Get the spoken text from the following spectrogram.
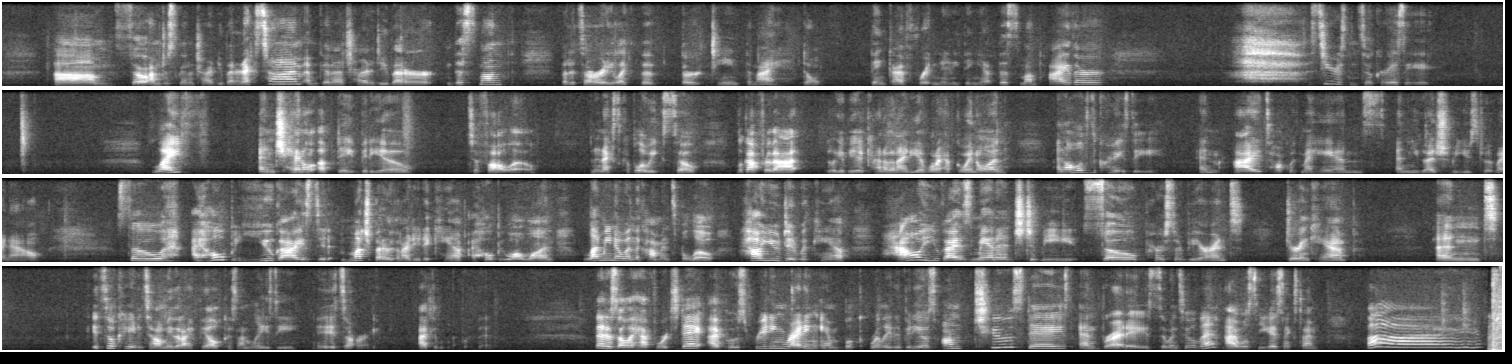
Um, so I'm just going to try to do better next time. I'm going to try to do better this month, but it's already like the 13th and I don't think I've written anything yet this month either. this year has been so crazy life and channel update video to follow in the next couple of weeks. So look out for that. It'll give you a kind of an idea of what I have going on and all of the crazy. And I talk with my hands and you guys should be used to it by now. So I hope you guys did much better than I did at camp. I hope you all won. Let me know in the comments below how you did with camp, how you guys managed to be so perseverant during camp, and it's okay to tell me that I fail because I'm lazy. It's alright. I can live with it. That is all I have for today. I post reading, writing, and book related videos on Tuesdays and Fridays. So until then, I will see you guys next time. Bye!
